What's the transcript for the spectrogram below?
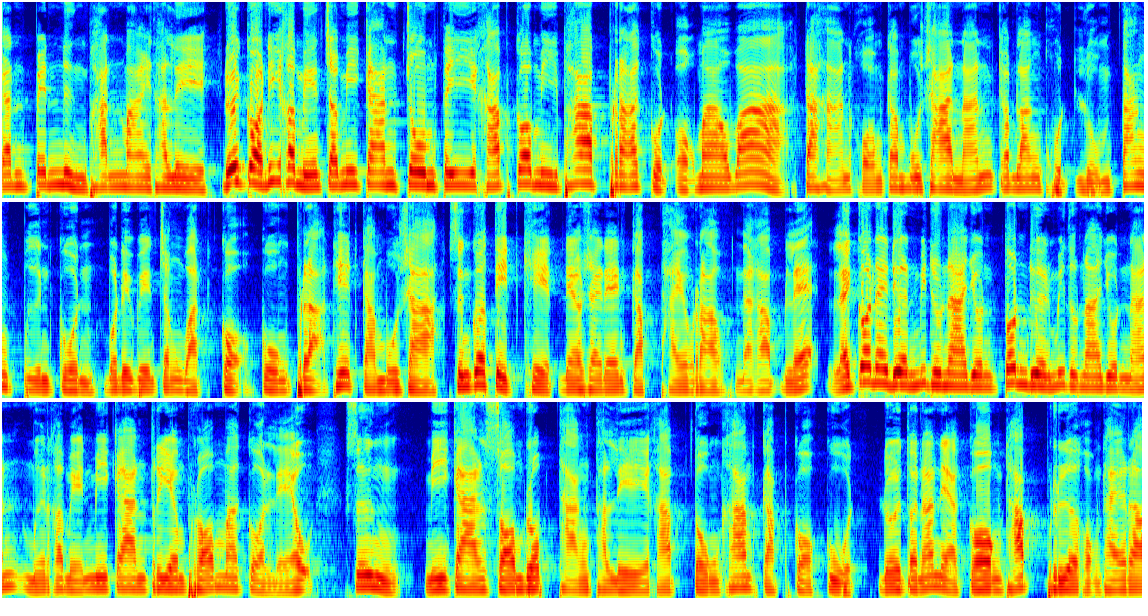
กันเป็น 1,000 ไมล์ทะเล โดยก่อนที่เขมรจะมีการโจมตีครับ ก็มีภาพปรากฏออกมาว่า ทหารของกัมพูชานั้นกำลังขุดหลุมตั้งปืนกล บริเวณจังหวัดเกาะกงประเทศกัมพูชา ซึ่งก็ติดเขตแนวชายแดนกับไทยเรานะครับและและก็ในเดือนมิถุนายนต้นเดือนมิถุนายนนั้น เหมือนเขมรมีการเตรียมพร้อมมาก่อนแล้ว ซึ่งมีการซ้อมรบทางทะเลครับ ตรงข้ามกับเกาะกูด โดยตอนนั้นเนี่ยกองทัพเรือของไทยเรา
